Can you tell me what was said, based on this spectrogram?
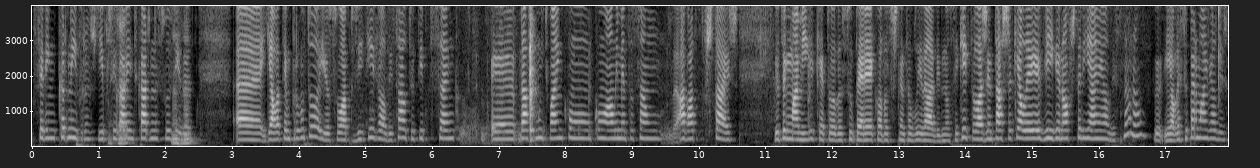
serem carnívoras e a precisarem Ok. de carne na sua vida. Ah, e ela até me perguntou, e eu sou A positiva, ela disse, ah, o teu tipo de sangue eh, dá-se muito bem com, com a alimentação à base de vegetais. Eu tenho uma amiga que é toda super eco da sustentabilidade e não sei o quê, que toda a gente acha que ela é vegan ou vegetariana. E ela disse, não, não. E ela é super magra. Ela diz,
